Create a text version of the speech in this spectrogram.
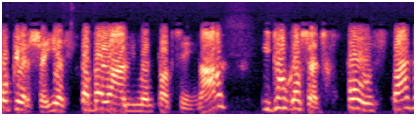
Po pierwsze, jest tabela alimentacyjna i druga rzecz, w Polsce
